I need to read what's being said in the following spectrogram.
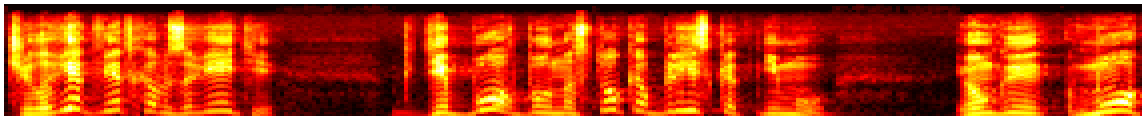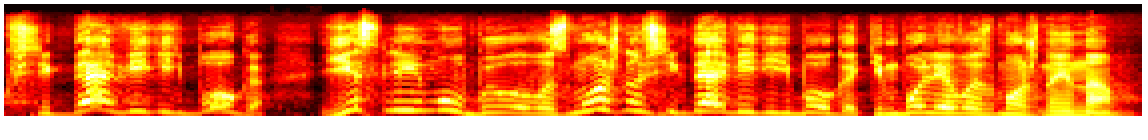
Человек в Ветхом Завете, где Бог был настолько близко к нему, и он говорит, мог всегда видеть Бога. Если ему было возможно всегда видеть Бога, тем более возможно и нам.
